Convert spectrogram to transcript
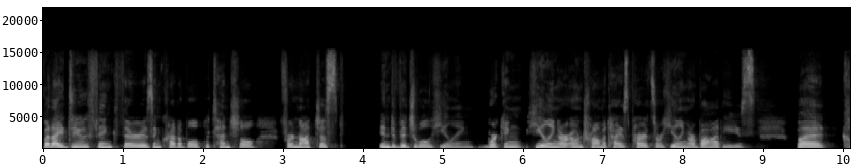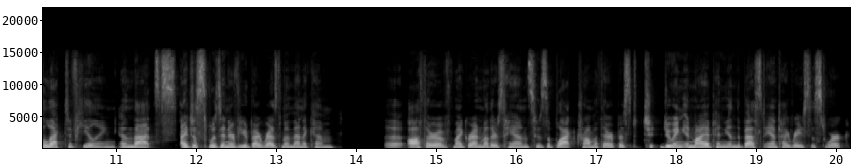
But I do think there is incredible potential for not just individual healing, working, healing our own traumatized parts or healing our bodies, but collective healing. And that's, I just was interviewed by Resmaa Menakem, the author of My Grandmother's Hands, who's a Black trauma therapist, t- doing, in my opinion, the best anti racist work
